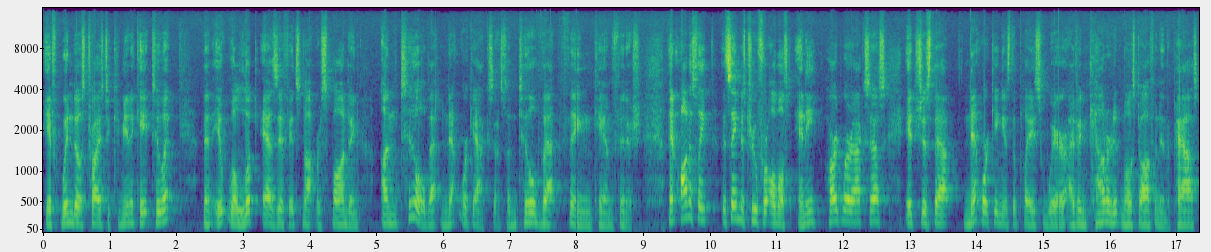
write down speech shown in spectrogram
If Windows tries to communicate to it, then it will look as if it's not responding until that network access, until that thing can finish. And honestly, the same is true for almost any hardware access. It's just that networking is the place where I've encountered it most often in the past.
